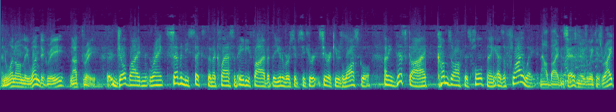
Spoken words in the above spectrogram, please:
and won only one degree, not three. Joe Biden ranked 76th in a class of 85 at the University of Syracuse Law School. I mean, this guy comes off this whole thing as a flyweight. Now Biden says Newsweek is right.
